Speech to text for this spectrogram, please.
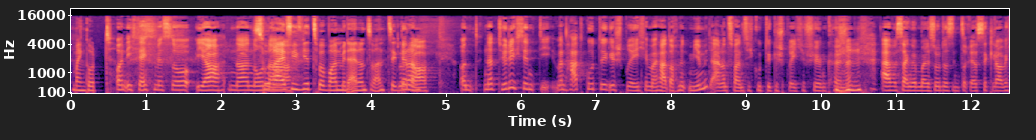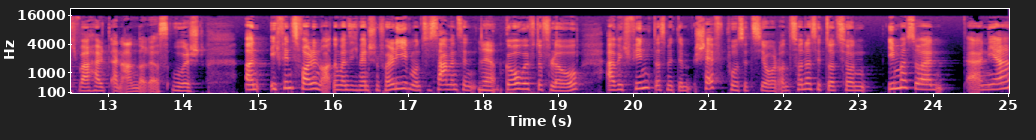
Mein Gott. Und ich denke mir so, ja, na, no, So na. reif wie wir zwar waren mit 21, oder? Genau. Und natürlich sind die, man hat gute Gespräche, man hat auch mit mir mit 21 gute Gespräche führen können. Mhm. Aber sagen wir mal so, das Interesse, glaube ich, war halt ein anderes. Wurscht. Und ich finde es voll in Ordnung, wenn sich Menschen verlieben und zusammen sind. Ja. Go with the flow. Aber ich finde, dass mit dem Chefposition und so einer Situation immer so ein, ein ja,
